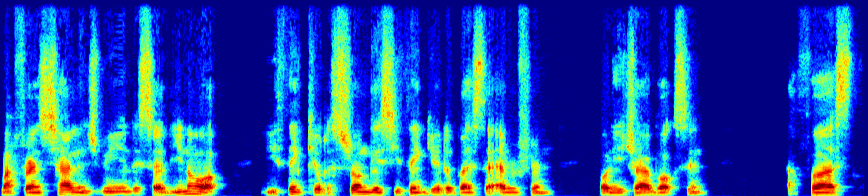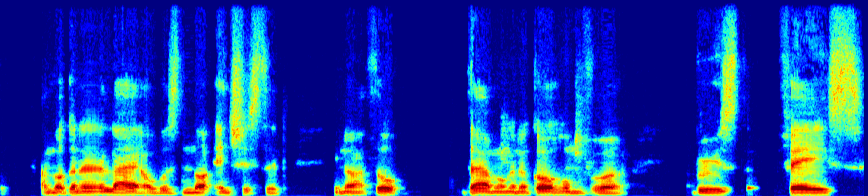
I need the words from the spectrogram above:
my friends challenged me and they said, you know what, you think you're the strongest, you think you're the best at everything. Why don't you try boxing? At first, I'm not gonna lie, I was not interested. You know, I thought, damn, I'm gonna go home with a bruised face,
